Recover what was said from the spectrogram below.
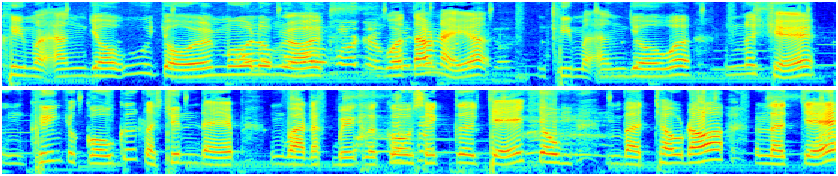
khi mà ăn vô trời ơi mưa luôn rồi. quả táo này á khi mà ăn vô á nó sẽ khiến cho cô rất là xinh đẹp. Và đặc biệt là cô sẽ trẻ trung. Và sau đó là trẻ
